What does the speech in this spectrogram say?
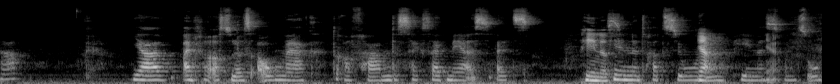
Ja. Ja, einfach auch so das Augenmerk drauf haben, dass Sex halt mehr ist als Penis. Penetration, Ja. Penis Ja. und so.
